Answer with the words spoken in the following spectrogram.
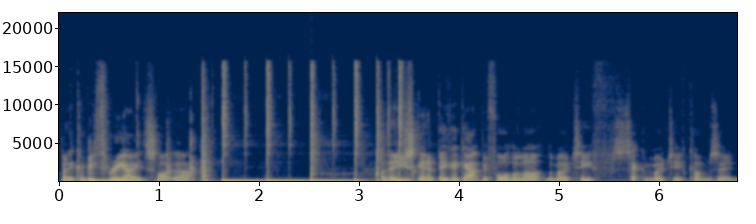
But it can be three eighths like that. And then you just get a bigger gap before the, the motif, second motif comes in.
